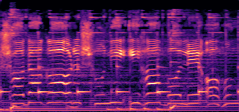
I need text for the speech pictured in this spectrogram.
সদাগর শুনি ইহা বলে, অহং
